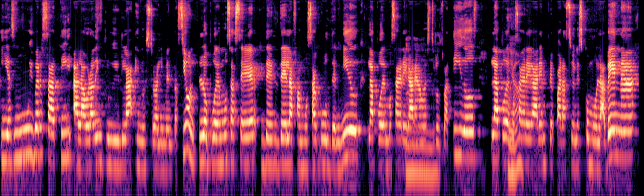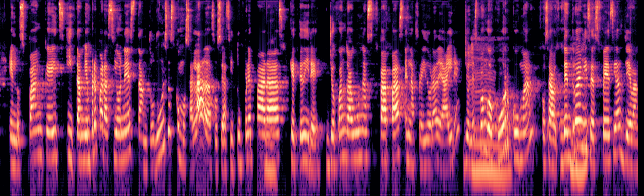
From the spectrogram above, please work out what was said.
y es muy versátil a la hora de incluirla en nuestra alimentación. Lo podemos hacer desde la famosa golden milk, la podemos agregar a mm. nuestros batidos, la podemos agregar en preparaciones como la avena, en los pancakes y también preparaciones tanto dulces como saladas. O sea, si tú preparas, mm. ¿qué te diré? Yo cuando hago unas papas en la freidora de aire, yo les pongo mm. cúrcuma, o sea, dentro de mis especias llevan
